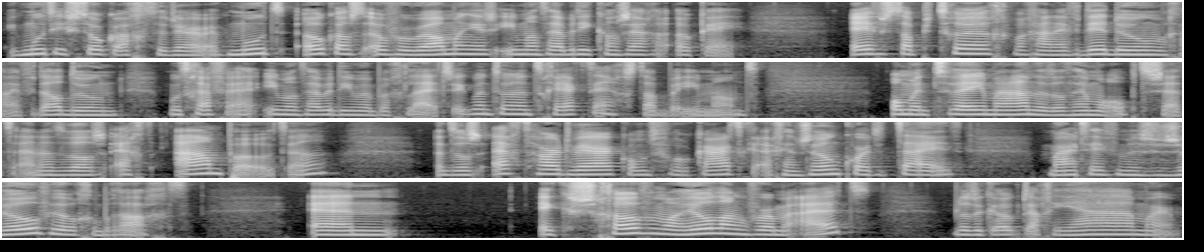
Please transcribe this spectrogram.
ik moet die stok achter de deur. Ik moet, ook als het overwhelming is, iemand hebben die kan zeggen, oké, even een stapje terug, we gaan even dit doen, we gaan even dat doen. Moet even iemand hebben die me begeleidt. Dus ik ben toen een traject ingestapt bij iemand, om in twee maanden dat helemaal op te zetten. En het was echt aanpoten. Het was echt hard werken om het voor elkaar te krijgen in zo'n korte tijd. Maar het heeft me zoveel gebracht. En ik schoof hem al heel lang voor me uit. Dat ik ook dacht, ja, maar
